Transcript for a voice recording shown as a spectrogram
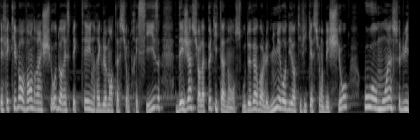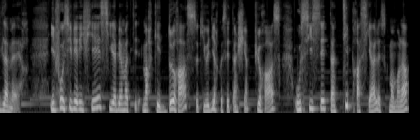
effectivement, vendre un chiot doit respecter une réglementation précise. Déjà sur la petite annonce, vous devez avoir le numéro d'identification des chiots ou au moins celui de la mère. Il faut aussi vérifier s'il y a bien marqué deux races, ce qui veut dire que c'est un chien pure race, ou si c'est un type racial. À ce moment-là,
